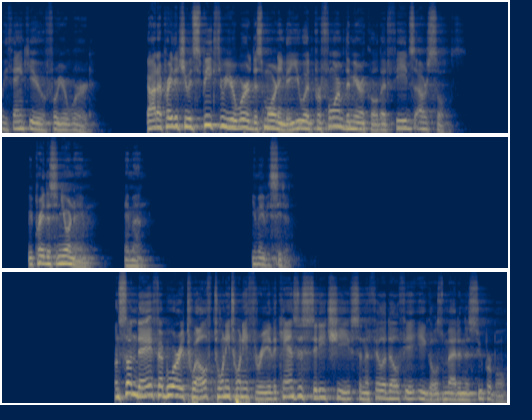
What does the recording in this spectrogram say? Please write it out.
we thank you for your word. God, I pray that you would speak through your word this morning, that you would perform the miracle that feeds our souls. We pray this in your name. Amen. You may be seated. On Sunday, February 12th, 2023, the Kansas City Chiefs and the Philadelphia Eagles met in the Super Bowl,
